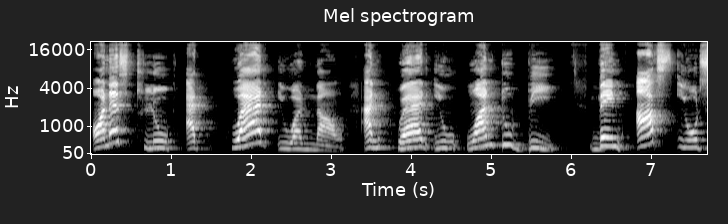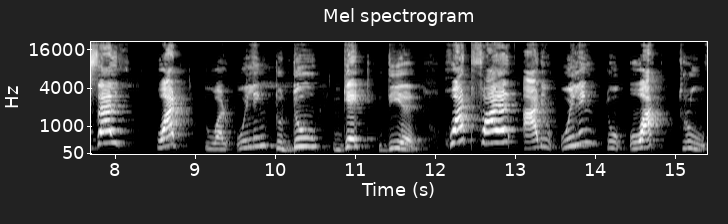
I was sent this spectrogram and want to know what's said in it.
honest look at where you are now and where you want to be. Then ask yourself what you are willing to do get there. What fire are you willing to walk through?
